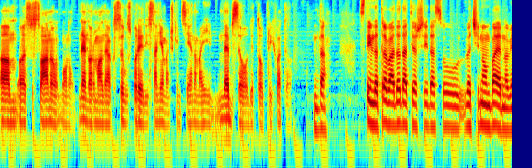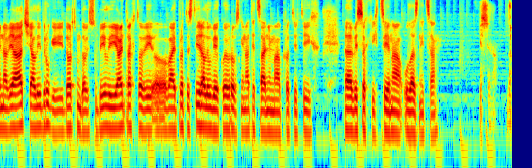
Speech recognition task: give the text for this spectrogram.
um, su stvarno ono, nenormalne ako se usporedi sa njemačkim cijenama i ne bi se ovdje to prihvatilo. Da, s tim da treba dodati još i da su većinom Bayernovi navijači, ali i drugi i Dortmundovi su bili i Eintrachtovi ovaj, protestirali uvijek u europskim natjecanjima protiv tih e, visokih cijena ulaznica. Istina, da.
